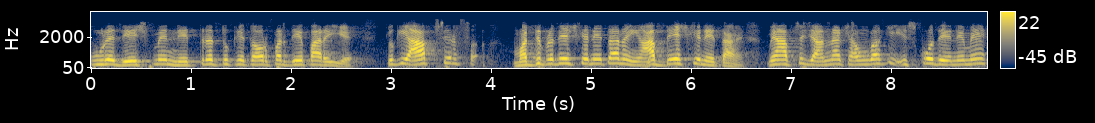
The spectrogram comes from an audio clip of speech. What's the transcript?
पूरे देश में नेतृत्व के तौर पर दे पा रही है? क्योंकि आप सिर्फ़ मध्य प्रदेश के नेता नहीं, आप देश के नेता हैं। मैं आपसे जानना चाहूँगा कि इसको देने में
